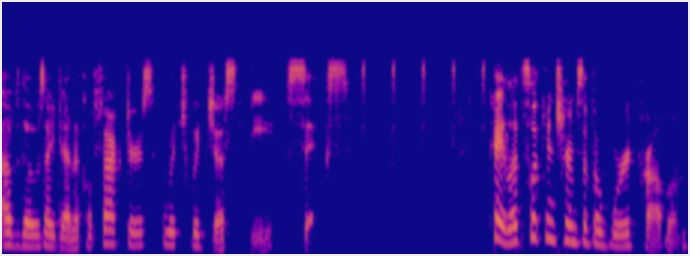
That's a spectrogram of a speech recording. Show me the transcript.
of those identical factors, which would just be 6. Okay, let's look in terms of a word problem.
